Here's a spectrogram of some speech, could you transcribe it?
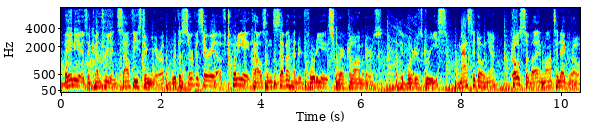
Albania is a country in southeastern Europe with a surface area of 28,748 square kilometers. It borders Greece, Macedonia, Kosovo, and Montenegro,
